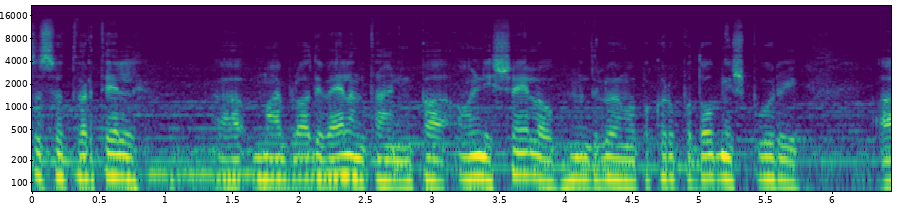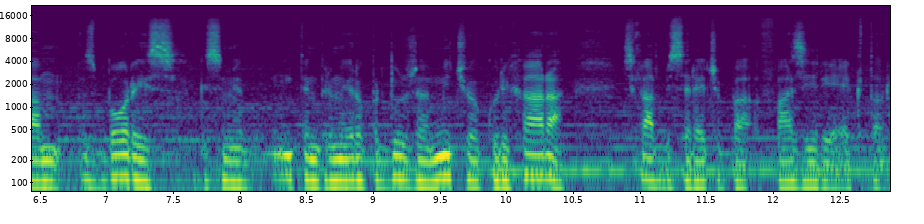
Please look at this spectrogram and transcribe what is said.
So se odvrteli uh, My Bloody Valentine in pa Only Shallow, nadaljujemo pa kar v podobni špuri um, z Boris, ki se mi je v tem primeru pridružil Mičo Kurihara, skladbi se reče pa Fazi Reaktor.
